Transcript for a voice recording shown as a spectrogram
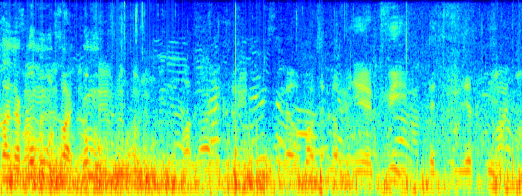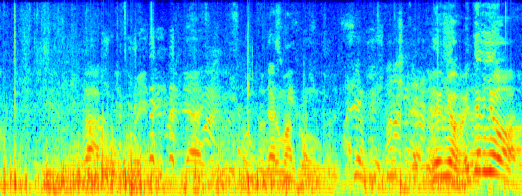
Саня, кому, Сань, кому? Ні, дві. Нема кому. Іди в нього, іди в нього.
